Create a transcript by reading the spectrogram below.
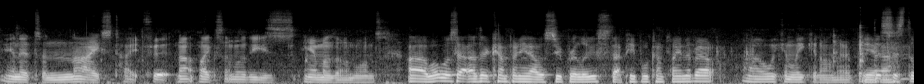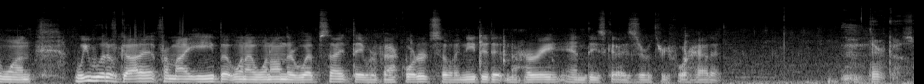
and it's a nice tight fit not like some of these amazon ones. Uh, what was that other company that was super loose that people complained about? Uh, we can link it on there but yeah. this is the one. We would have got it from ie but when i went on their website they were back ordered so i needed it in a hurry and these guys 034 had it. There it goes.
